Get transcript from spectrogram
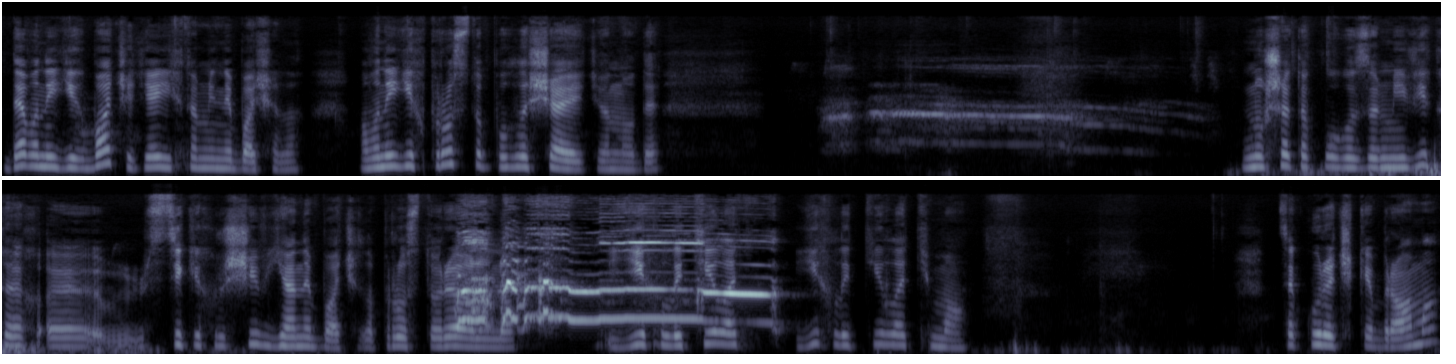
Де вони їх бачать, я їх там і не бачила. А вони їх просто поглощають воно де. Ну, ще такого за мій вік е, стільки хрущів я не бачила. Просто реально їх летіла, їх летіла тьма. Це курочки Брама,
